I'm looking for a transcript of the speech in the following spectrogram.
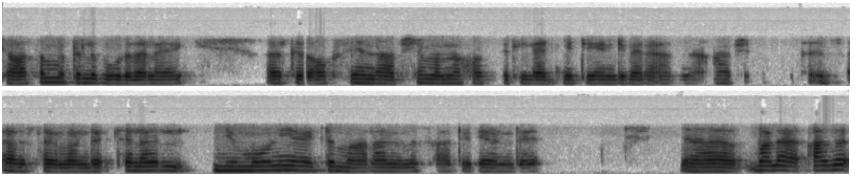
ശ്വാസം മുട്ടൽ കൂടുതലായി അവർക്ക് ഓക്സിജന്റെ ആവശ്യം വന്ന് ഹോസ്പിറ്റലിൽ അഡ്മിറ്റ് ചെയ്യേണ്ടി ആവശ്യ- അവസ്ഥകളുണ്ട്. ചിലർ ന്യൂമോണിയ ആയിട്ട് മാറാനുള്ള സാധ്യതയുണ്ട്. വളരെ വള അത്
